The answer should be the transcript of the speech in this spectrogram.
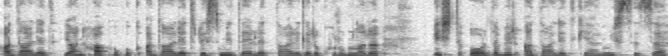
adalet yani hak hukuk adalet resmi devlet daireleri kurumları işte orada bir adalet gelmiş size.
